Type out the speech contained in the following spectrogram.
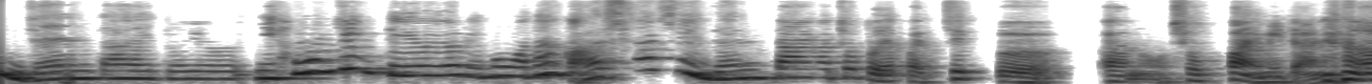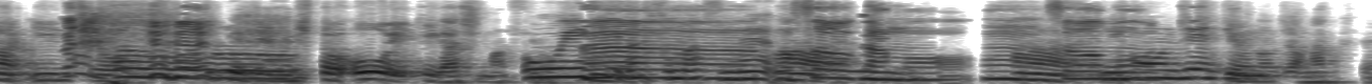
人全体という、日本人っていうよりも、なんかアジア人全体がちょっとやっぱりチップ、あの、しょっぱいみたいな印象を受けてる人多い気がしますよ。多い気がしますね。うんそうかも。うん、そう思う。本人っていうのじゃなくて？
